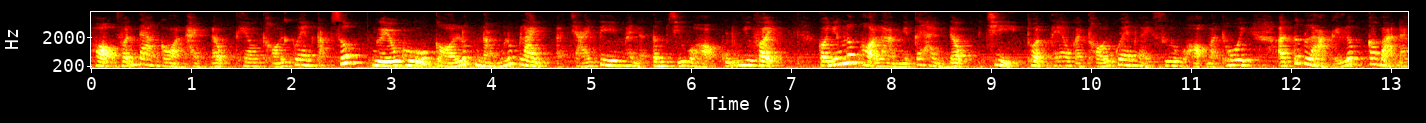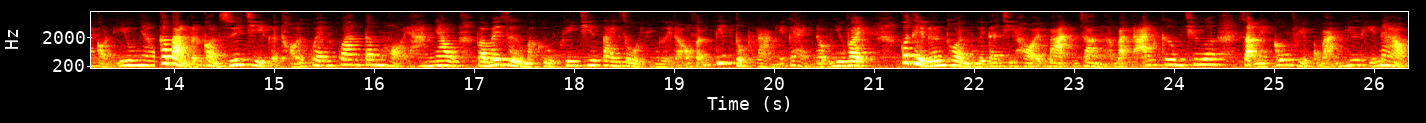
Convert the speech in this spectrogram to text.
họ vẫn đang còn hành động theo thói quen cảm xúc. Người yêu cũ có lúc nóng lúc lạnh, à, trái tim hay là tâm trí của họ cũng như vậy có những lúc họ làm những cái hành động chỉ thuận theo cái thói quen ngày xưa của họ mà thôi. À, tức là cái lúc các bạn đang còn yêu nhau các bạn vẫn còn duy trì cái thói quen quan tâm hỏi han nhau. Và bây giờ mặc dù khi chia tay rồi thì người đó vẫn tiếp tục làm những cái hành động như vậy. Có thể đơn thuần người ta chỉ hỏi bạn rằng à, bạn đã ăn cơm chưa? Dạo này công việc của bạn như thế nào?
